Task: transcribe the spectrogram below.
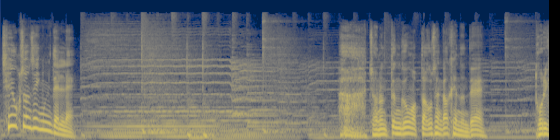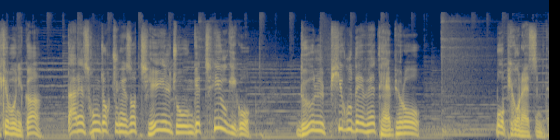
체육 선생님 될래. 아, 저는 뜬금없다고 생각했는데 돌이켜보니까 딸의 성적 중에서 제일 좋은 게 체육이고 늘 피구대회 대표로 뽑히곤 했습니다.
